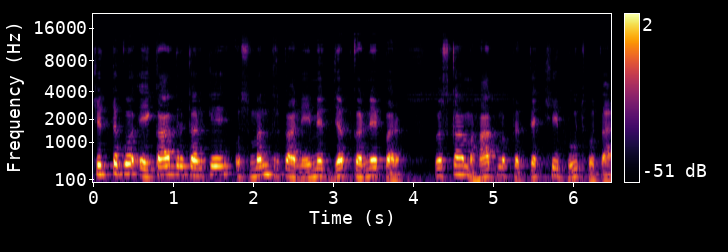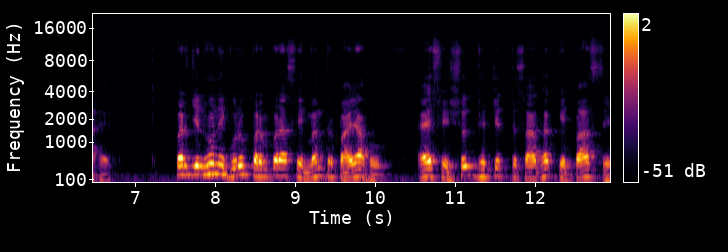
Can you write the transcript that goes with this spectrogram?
चित्त को एकाग्र करके उस मंत्र का नियमित जप करने पर उसका महात्म प्रत्यक्षीभूत होता है। पर जिन्होंने गुरु परंपरा से मंत्र पाया हो ऐसे शुद्ध चित्त साधक के पास से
